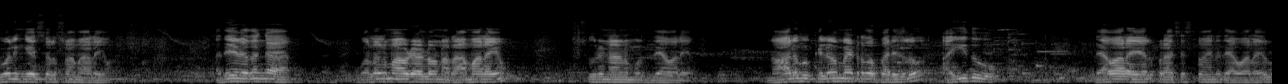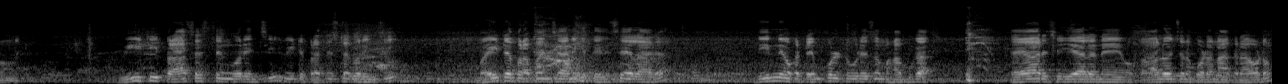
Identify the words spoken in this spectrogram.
గోలింగేశ్వర స్వామి ఆలయం. అదేవిధంగా గొల్లల మావిడాడలో ఉన్న రామాలయం సూర్యనారాయణమూర్తి దేవాలయం. నాలుగు కిలోమీటర్ల పరిధిలో ఐదు దేవాలయాలు ప్రాశస్తమైన దేవాలయాలు ఉన్నాయి. వీటి ప్రాశస్త్యం గురించి వీటి ప్రతిష్ట గురించి బయట ప్రపంచానికి తెలిసేలాగా దీన్ని ఒక టెంపుల్ టూరిజం హబ్గా తయారు చేయాలనే ఒక ఆలోచన కూడా నాకు రావడం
